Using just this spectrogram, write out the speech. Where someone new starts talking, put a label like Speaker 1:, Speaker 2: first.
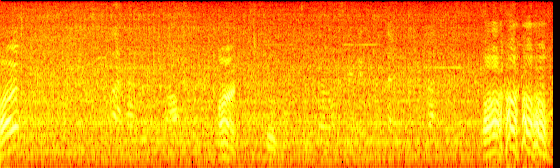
Speaker 1: はい。はい、そうです。ああ、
